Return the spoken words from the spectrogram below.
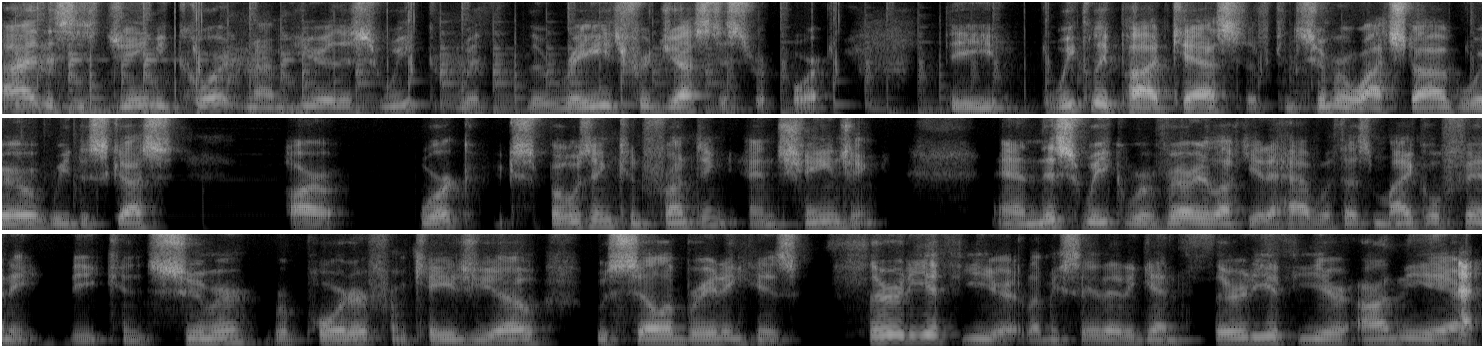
Hi, this is Jamie Court, and I'm here this week with the Rage for Justice Report, the weekly podcast of Consumer Watchdog, where we discuss our work exposing, confronting, and changing. And this week, we're very lucky to have with us Michael Finney, the consumer reporter from KGO, who's celebrating his 30th year. Let me say that again 30th year on the air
